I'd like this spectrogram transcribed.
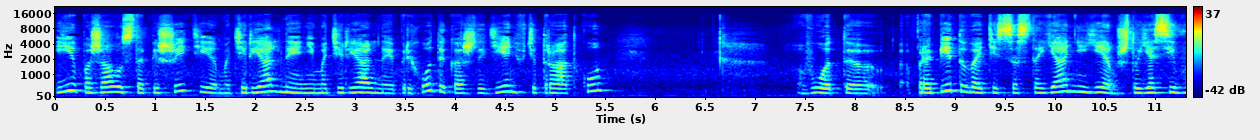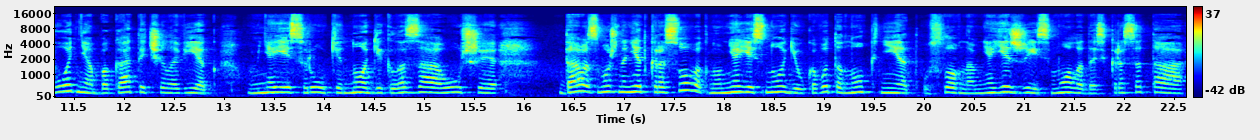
И, пожалуйста, пишите материальные, нематериальные приходы каждый день в тетрадку. Вот, э, пропитывайтесь состоянием, что я сегодня богатый человек, у меня есть руки, ноги, глаза, уши, да, возможно, нет кроссовок, но у меня есть ноги, у кого-то ног нет, условно, у меня есть жизнь, молодость, красота.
